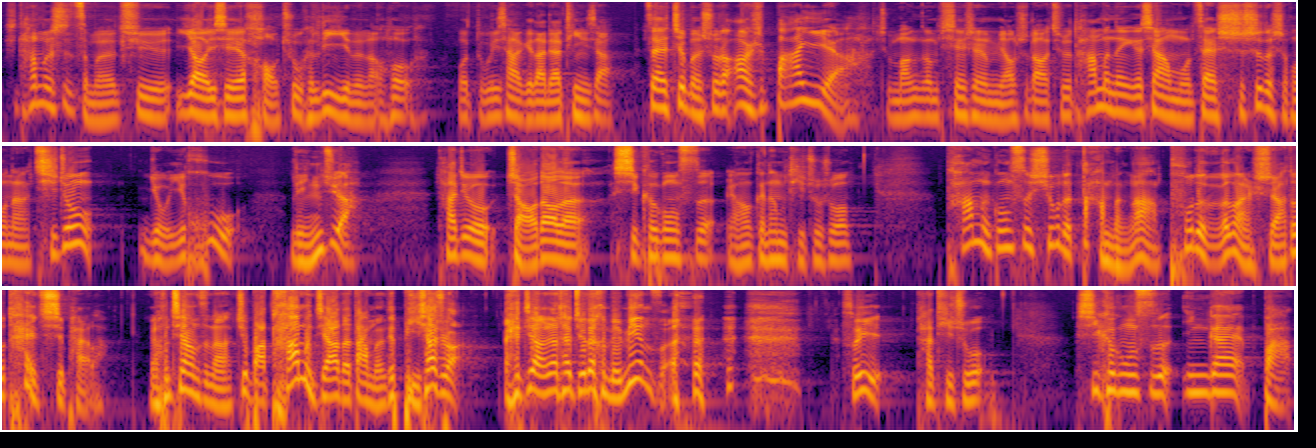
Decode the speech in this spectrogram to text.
是他们是怎么去要一些好处和利益的？然后我读一下给大家听一下，在这本书的二十八页啊，就芒格先生描述到，就是他们那个项目在实施的时候呢，其中有一户邻居啊，他就找到了西科公司，然后跟他们提出说，他们公司修的大门啊，铺的鹅卵石啊，都太气派了，然后这样子呢，就把他们家的大门给比下去了，哎，这样让他觉得很没面子，所以他提出，西科公司应该把。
